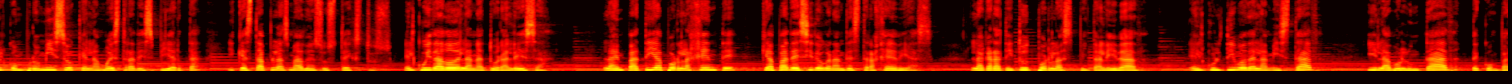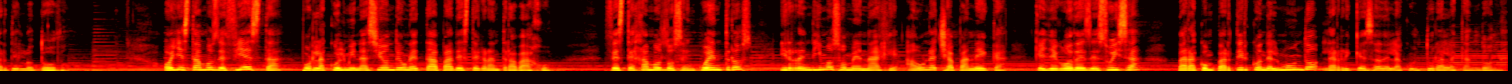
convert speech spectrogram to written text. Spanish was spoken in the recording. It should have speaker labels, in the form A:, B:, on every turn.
A: el compromiso que la muestra despierta y que está plasmado en sus textos, el cuidado de la naturaleza, la empatía por la gente que ha padecido grandes tragedias, la gratitud por la hospitalidad, el cultivo de la amistad y la voluntad de compartirlo todo. Hoy estamos de fiesta por la culminación de una etapa de este gran trabajo. Festejamos los encuentros y rendimos homenaje a una chapaneca que llegó desde Suiza para compartir con el mundo la riqueza de la cultura lacandona.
